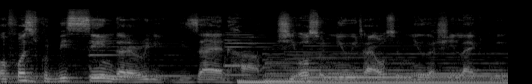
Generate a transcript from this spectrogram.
of course, it could be seen that I really desired her. She also knew it. I also knew that she liked me.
